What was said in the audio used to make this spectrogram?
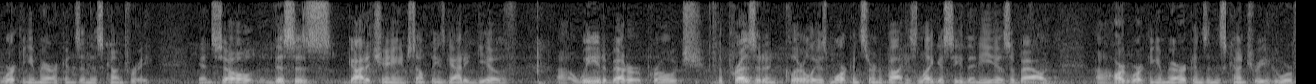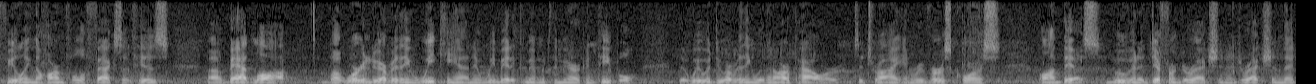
working Americans in this country. And so this has got to change. Something's got to give. Uh, we need a better approach. The president clearly is more concerned about his legacy than he is about uh, hardworking Americans in this country who are feeling the harmful effects of his uh, bad law. But we're going to do everything we can, and we made a commitment to the American people that we would do everything within our power to try and reverse course on this, move in a different direction, a direction that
